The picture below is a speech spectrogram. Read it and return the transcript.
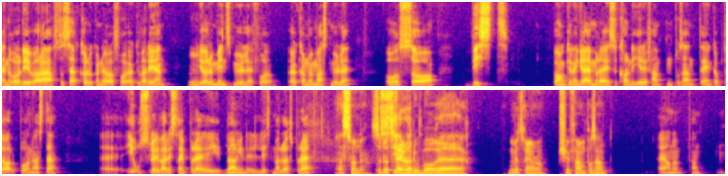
en rådgiver der som ser hva du kan gjøre for å øke verdien. Gjør det minst mulig for å øke den med mest mulig. Og så, hvis banken er grei med deg, så kan de gi deg 15% egenkapital på neste. Eh, I Oslo er de veldig strenge på det, i Bergen er de litt mer løs på det. Ja, sånn, ja. Så da trenger du du bare mye trenger du? 25 Jeg Gjerne 15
